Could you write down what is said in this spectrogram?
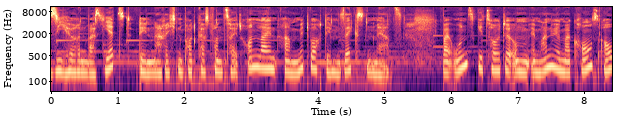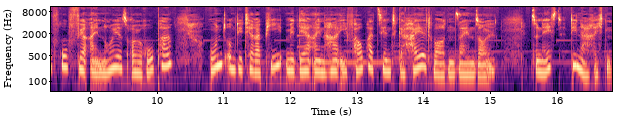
Sie hören was jetzt, den Nachrichtenpodcast von Zeit Online am Mittwoch, dem 6. März. Bei uns geht es heute um Emmanuel Macrons Aufruf für ein neues Europa und um die Therapie, mit der ein HIV-Patient geheilt worden sein soll. Zunächst die Nachrichten.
